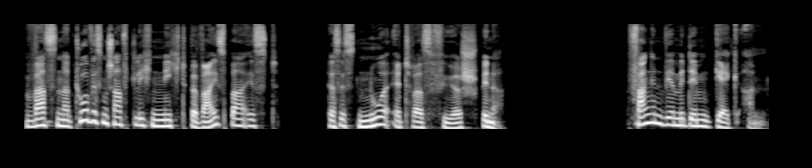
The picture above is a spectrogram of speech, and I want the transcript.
Was naturwissenschaftlich nicht beweisbar ist, das ist nur etwas für Spinner. Fangen wir mit dem Gag an.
